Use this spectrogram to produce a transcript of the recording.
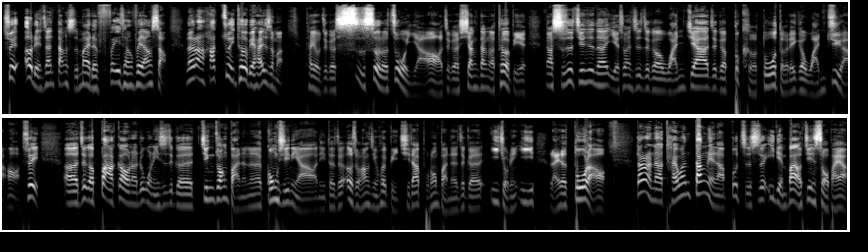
所以二点三当时卖的非常非常少。那让它最特别还是什么？它有这个四色的座椅啊啊，这个相当的特别。那时至今日呢，也算是这个玩家这个不可多得的一个玩玩具啊啊，所以呃这个霸告呢，如果你是这个精装版的呢，恭喜你啊，你的这个二手行情会比其他普通版的这个一九零一来的多了哦。当然呢，台湾当年啊不只是一点八有进手牌啊，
